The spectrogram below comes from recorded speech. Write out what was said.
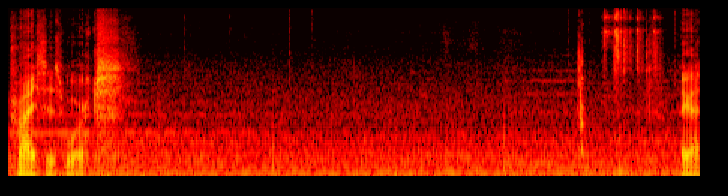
prices works. Like, I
